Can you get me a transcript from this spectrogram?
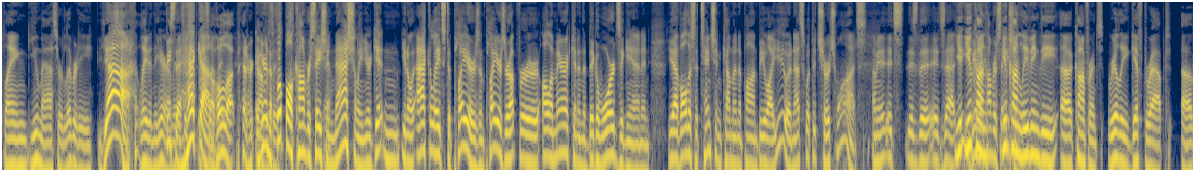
playing UMass or Liberty yeah, late in the year. Beats I mean, the just- heck it's out a of whole it. lot better. and you're in the football conversation nationally, and you're getting you know accolades to players, and players are up for All American and the big awards again, and you have all this attention coming upon BYU, and that's what the church wants. I mean, it's is the it's that U- that UConn, conversation. UConn leaving the uh, conference really gift wrapped a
